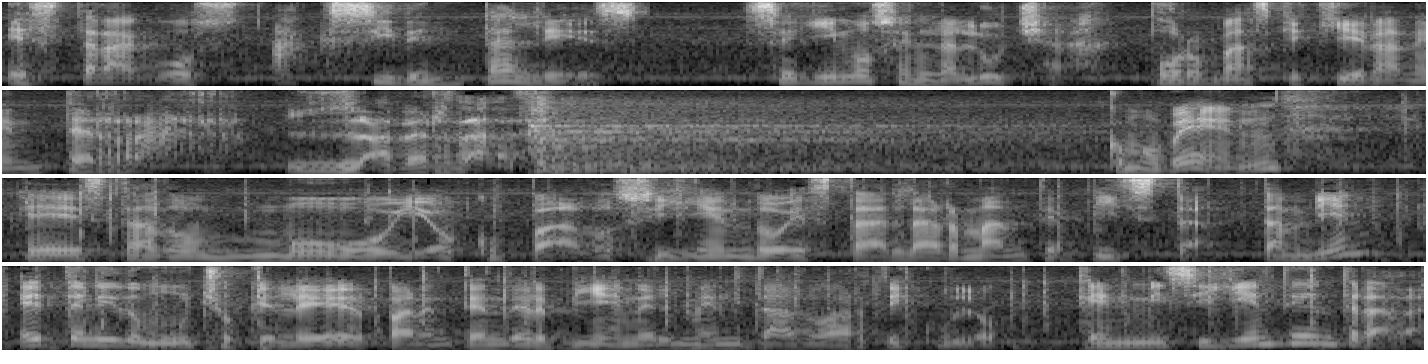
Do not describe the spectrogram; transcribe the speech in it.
estragos accidentales, seguimos en la lucha, por más que quieran enterrar la verdad. Como ven, he estado muy ocupado siguiendo esta alarmante pista. También he tenido mucho que leer para entender bien el mentado artículo. En mi siguiente entrada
